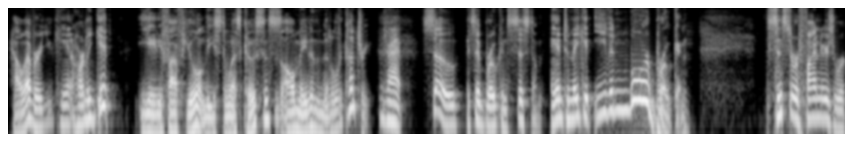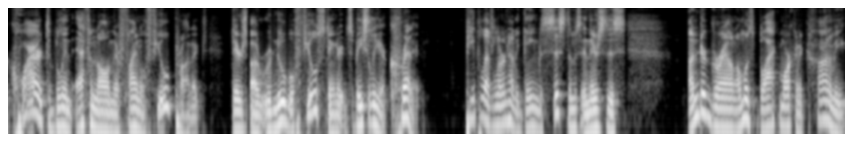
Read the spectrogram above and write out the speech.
However, you can't hardly get E85 fuel on the east and west coast since it's all made in the middle of the country. Right. So it's a broken system. And to make it even more broken, since the refineries are required to blend ethanol in their final fuel product, there's a renewable fuel standard. It's basically a credit. People have learned how to game the systems, and there's this underground, almost black market economy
